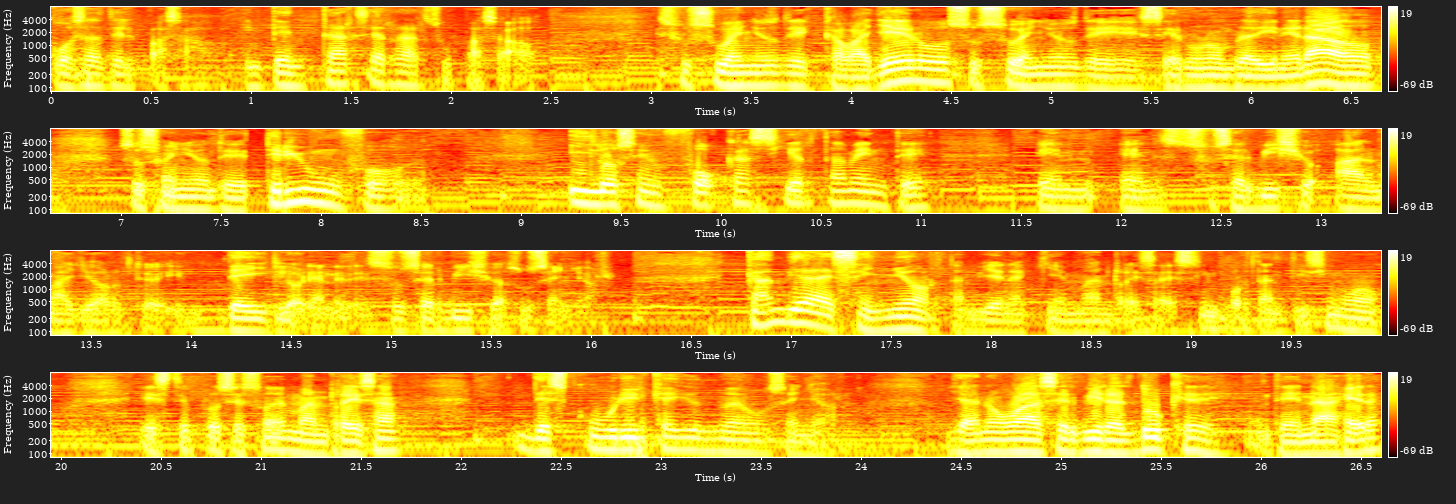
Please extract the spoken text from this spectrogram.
cosas del pasado, intentar cerrar su pasado sus sueños de caballero, sus sueños de ser un hombre adinerado, sus sueños de triunfo, y los enfoca ciertamente en, su servicio al mayor de, gloria, en su servicio a su Señor. Cambia de Señor también aquí en Manresa. Es importantísimo este proceso de Manresa, descubrir que hay un nuevo Señor. Ya no va a servir al duque de, Nájera,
